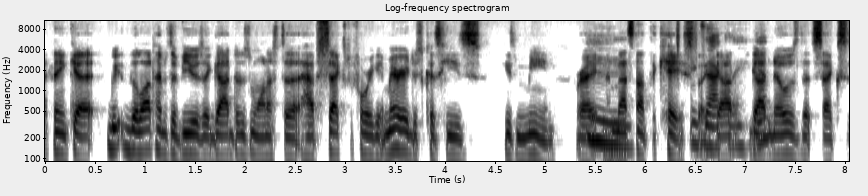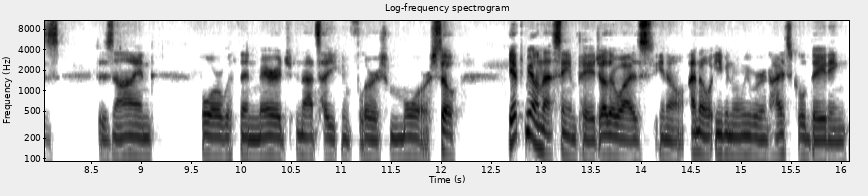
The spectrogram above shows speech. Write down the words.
I think uh, we, a lot of times the view is that God doesn't want us to have sex before we get married just because he's he's mean, right? Mm. And that's not the case. Like Exactly. God, God Yep. knows that sex is designed for within marriage, and that's how you can flourish more. So you have to be on that same page. Otherwise, you know, I know even when we were in high school dating,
